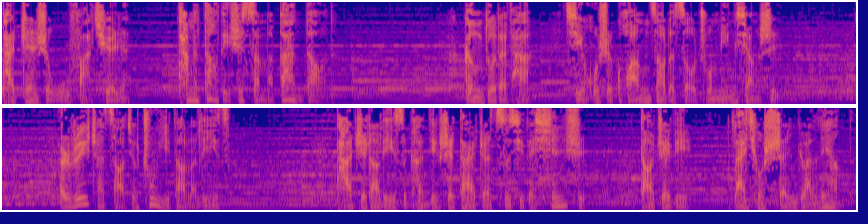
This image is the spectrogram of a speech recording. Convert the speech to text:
他真是无法确认。他们到底是怎么办到的？更多的他几乎是狂躁的走出冥想室，而 Richard 早就注意到了李子，他知道李子肯定是带着自己的心事到这里来求神原谅的。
